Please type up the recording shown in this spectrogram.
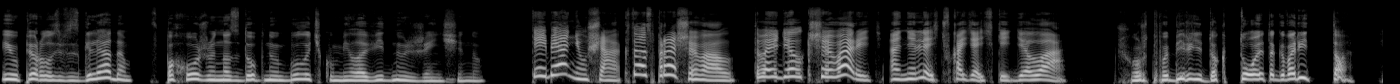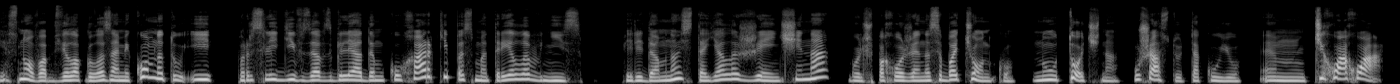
и уперлась взглядом в похожую на сдобную булочку миловидную женщину. «Тебя, Нюша, кто спрашивал? Твое дело кшеварить, а не лезть в хозяйские дела». «Черт побери, да кто это говорит-то?» Я снова обвела глазами комнату и Проследив за взглядом кухарки, посмотрела вниз. Передо мной стояла женщина, больше похожая на собачонку. Ну, точно, ушастую такую. Эм, чихуахуа.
